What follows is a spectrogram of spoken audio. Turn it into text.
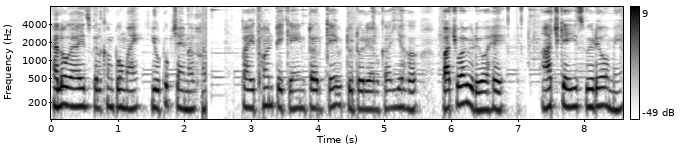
Hello guys welcome to my YouTube channel Python Tkinter के ट्यूटोरियल का यह पांचवा वीडियो है। आज के इस वीडियो में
